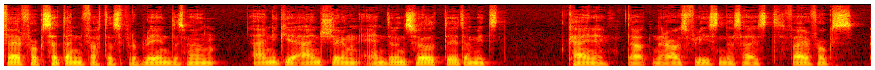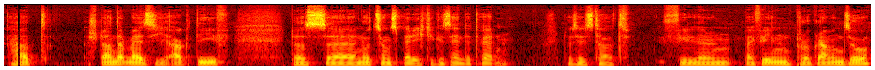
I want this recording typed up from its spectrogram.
Firefox hat einfach das Problem, dass man einige Einstellungen ändern sollte, damit keine Daten rausfließen. Das heißt, Firefox hat standardmäßig aktiv, dass äh, Nutzungsberichte gesendet werden. Das ist halt vielen, bei vielen Programmen so,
